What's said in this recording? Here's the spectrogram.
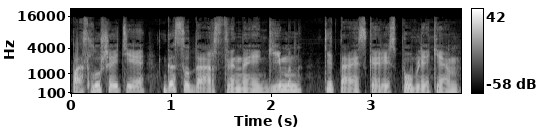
Послушайте государственный гимн Китайской Республики.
